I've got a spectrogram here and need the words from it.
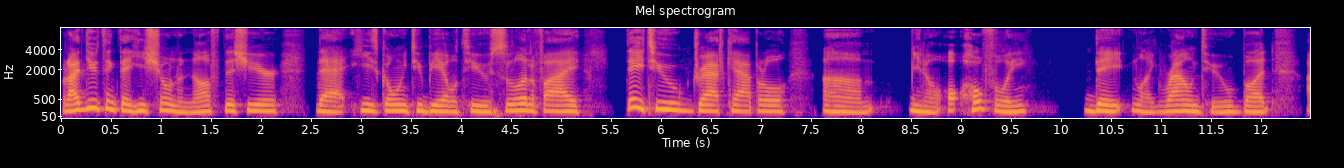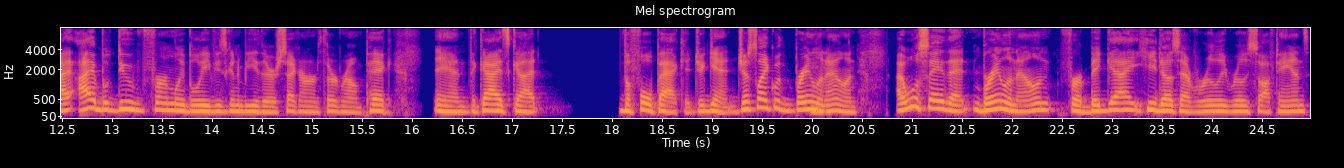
But I do think that he's shown enough this year that he's going to be able to solidify day two draft capital. Um, you know, hopefully date like round two, but I, I do firmly believe he's going to be their second or third round pick. And the guy's got the full package. Again, just like with Braelon mm-hmm. Allen, I will say that Braelon Allen, for a big guy, he does have really, really soft hands.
